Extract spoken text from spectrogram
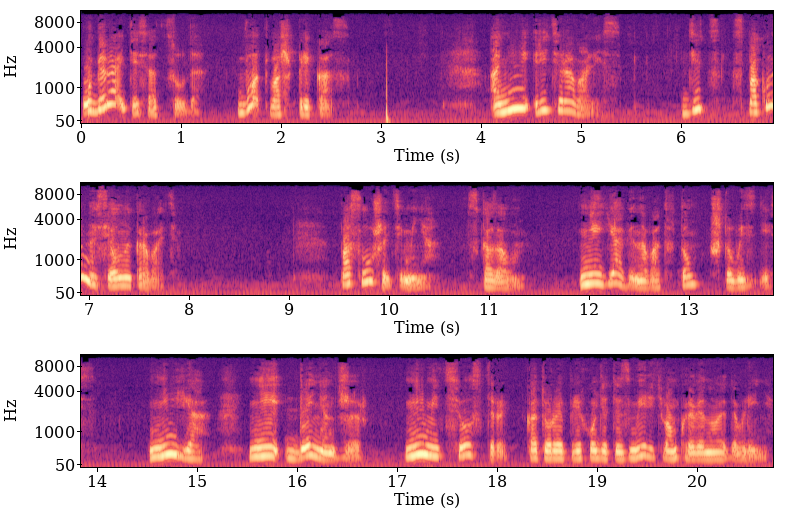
«Убирайтесь отсюда! Вот ваш приказ!» Они ретировались. Диц спокойно сел на кровать. «Послушайте меня», — сказал он. «Не я виноват в том, что вы здесь. Ни я, ни Деннинджер, ни медсестры, которые приходят измерить вам кровяное давление.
